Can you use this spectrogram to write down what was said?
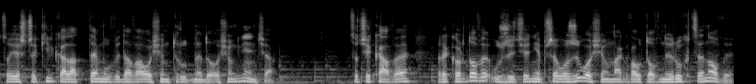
co jeszcze kilka lat temu wydawało się trudne do osiągnięcia. Co ciekawe, rekordowe użycie nie przełożyło się na gwałtowny ruch cenowy.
